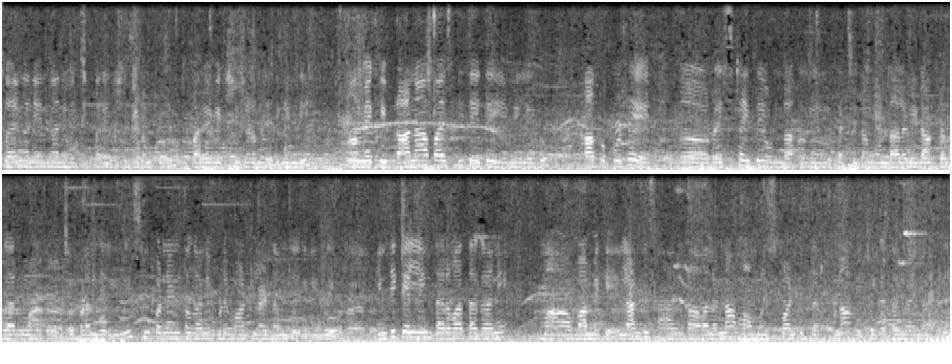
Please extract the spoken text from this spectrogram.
స్వయంగా నేను కానీ వచ్చి పరీక్షించడం పర్యవేక్షించడం జరిగింది. ఆమెకి ప్రాణాపాయ స్థితి అయితే ఏమీ లేదు. కాకపోతే రెస్ట్ అయితే ఉండ ఖచ్చితంగా ఉండాలని డాక్టర్ గారు చెప్పడం జరిగింది. సూపరింటెండెంట్తో కానీ ఇప్పుడే మాట్లాడడం జరిగింది. ఇంటికి వెళ్ళిన తర్వాత కానీ మా ఆమెకి ఎలాంటి సహాయం కావాలన్నా మా మున్సిపాలిటీ తరఫున వ్యక్తిగతంగా అయినా సరే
